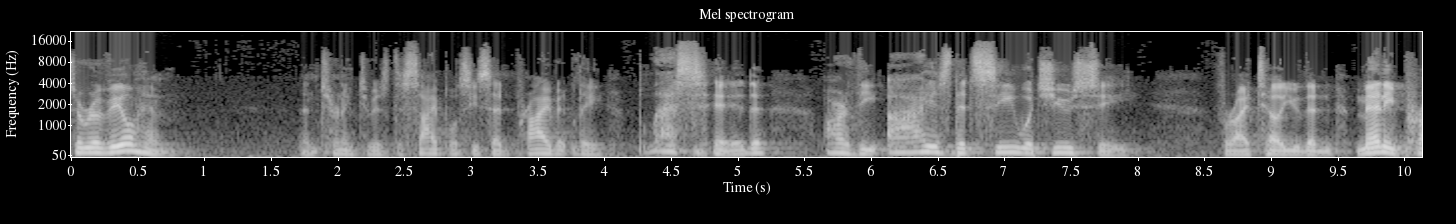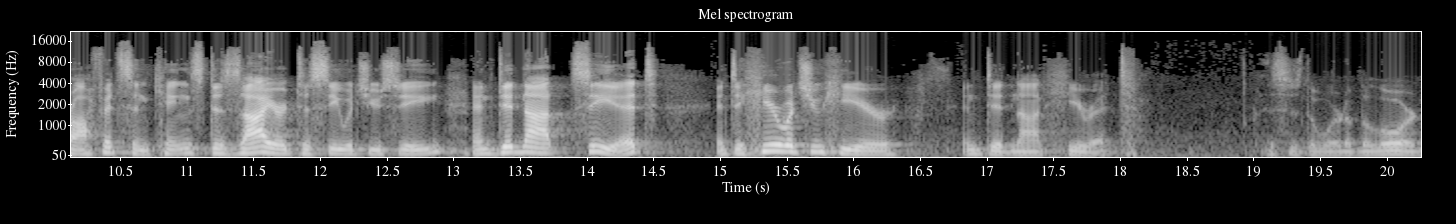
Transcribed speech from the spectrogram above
to reveal him. And turning to his disciples, he said privately, Blessed are the eyes that see what you see. For I tell you that many prophets and kings desired to see what you see and did not see it, and to hear what you hear and did not hear it. This is the word of the Lord.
